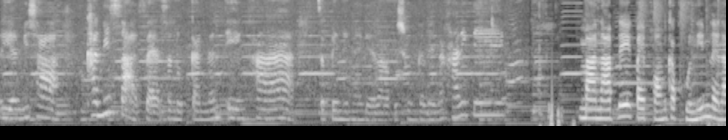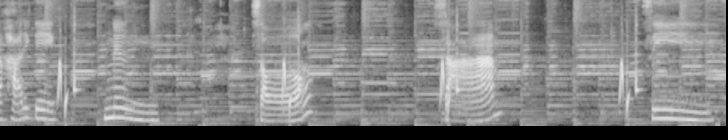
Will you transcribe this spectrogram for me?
เรียนวิชาคณิตศาสตร์แสนสนุกกันนั่นเองค่ะ จะเป็นยังไงเดี๋ยวเราไปชมกันเลยนะคะเด็กๆ มานับเลขไปพร้อมกับคุณนิ่มเลยนะคะเด็กๆ 1 2 3 4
